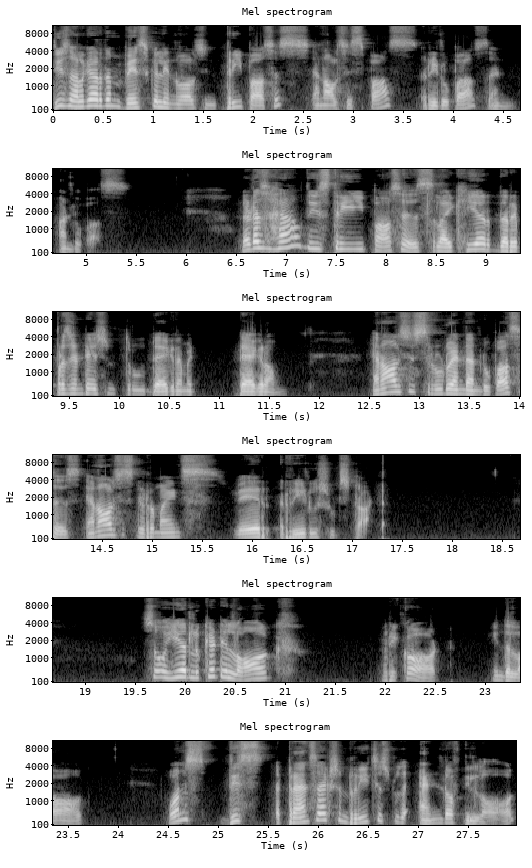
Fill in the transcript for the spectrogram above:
this algorithm basically involves in three passes, analysis pass, redo pass and undo pass. Let us have these three passes like here the representation through diagram, diagram. Analysis, redo and undo passes. Analysis determines where redo should start. So here look at a log record in the log once this transaction reaches to the end of the log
